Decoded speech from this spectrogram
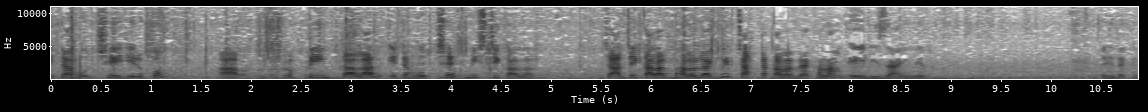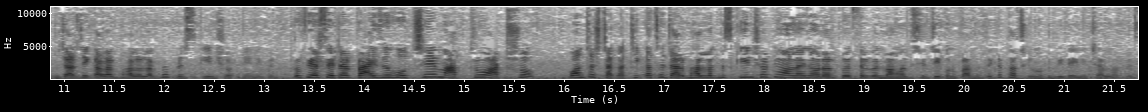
এটা হচ্ছে এই যেরকম পিঙ্ক কালার এটা হচ্ছে মিষ্টি কালার যার যে কালার ভালো লাগবে, চারটা কালার দেখালাম এই ডিজাইনের। এই দেখেন, যার যে কালার ভালো লাগবে, আপনি স্ক্রিনশট নিয়ে নেবেন। তো ফিয়ার্স এটার প্রাইস হচ্ছে মাত্র আটশো পঞ্চাশ টাকা, ঠিক আছে? যার ভালো লাগবে স্ক্রিনশট নিয়ে অনলাইনে অর্ডার করে ফেলবেন বাংলাদেশের যে কোনো প্রান্ত থেকে। তো আজকের মতো বিদায় নিচ্ছি, আল্লাহ হাফেজ।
